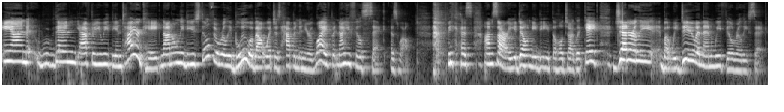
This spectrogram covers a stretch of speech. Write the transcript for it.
And then after you eat the entire cake, not only do you still feel really blue about what just happened in your life, but now you feel sick as well. because I'm sorry, you don't need to eat the whole chocolate cake generally, but we do, and then we feel really sick.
